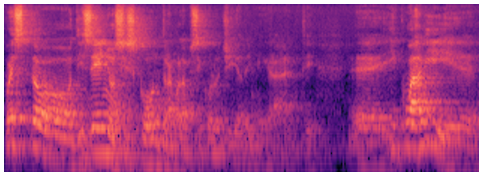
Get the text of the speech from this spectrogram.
Questo disegno si scontra con la psicologia dei migranti, eh, i quali eh,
